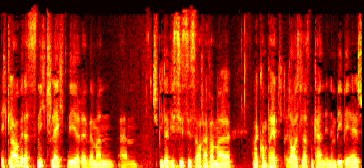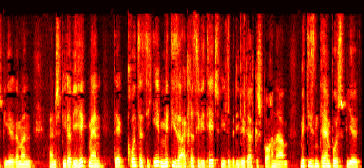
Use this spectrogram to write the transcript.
Ich glaube, dass es nicht schlecht wäre, wenn man ähm, Spieler wie Sissis auch einfach mal mal komplett rauslassen kann in einem BBL-Spiel, wenn man einen Spieler wie Hickman, der grundsätzlich eben mit dieser Aggressivität spielt, über die wir gerade gesprochen haben, mit diesem Tempo spielt,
